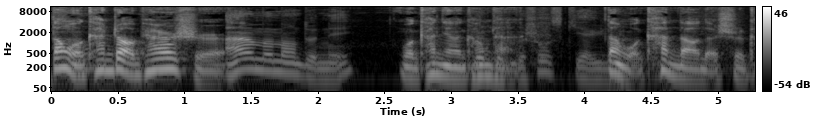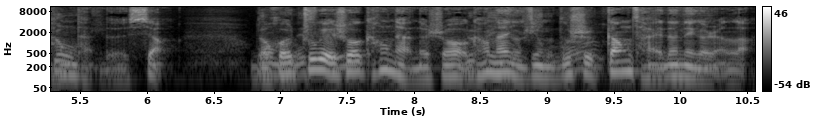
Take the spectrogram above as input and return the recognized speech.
当我看照片时。我看见了康坦，但我看到的是康坦的像。我和诸位说康坦的时候，康坦已经不是刚才的那个人了。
